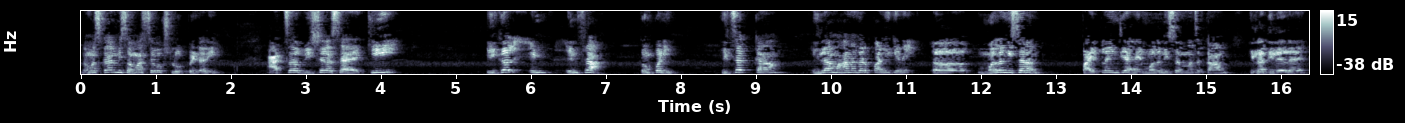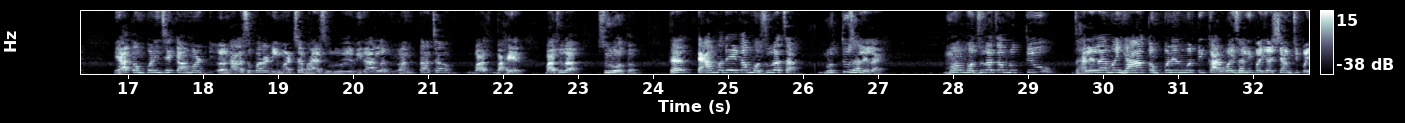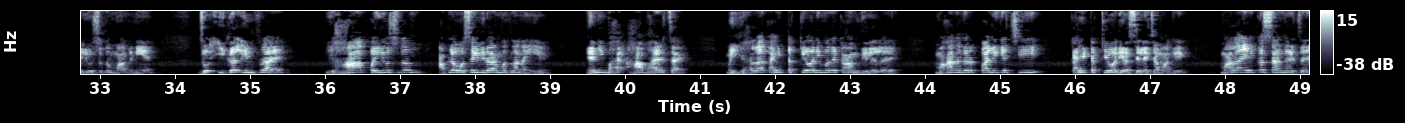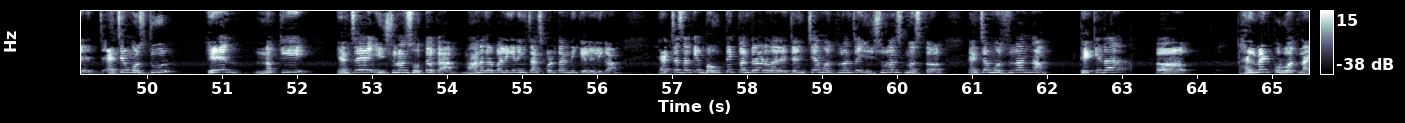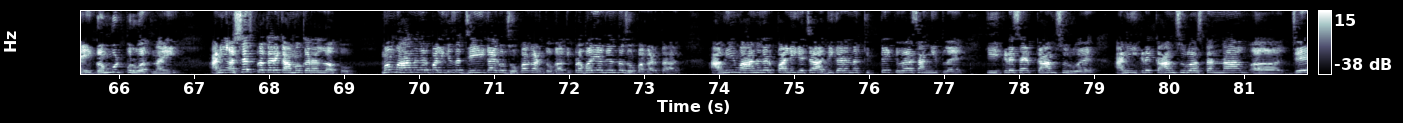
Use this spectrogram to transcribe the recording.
नमस्कार मी समाजसेवक श्लोक पेंडारी आजचा विषय असा आहे की इगल इन इन्फ्रा कंपनी हिचं काम हिला महानगरपालिकेने मलनिसरण पाईपलाईन जी आहे मलनिसरणाचं काम हिला दिलेलं आहे. या कंपनीचे कामं नालासोपारा डीमार्टच्या बाहेर सुरू आहे विरारला विमानताच्या बा- बाहेर बाजूला सुरू होतं. तर त्यामध्ये एका मजुराचा मृत्यू झालेला आहे. मग मजुराचा मृत्यू झालेला आहे. मग ह्या कंपन्यांवरती कारवाई झाली पाहिजे अशी आमची पहिली गोष्ट तर मागणी आहे. जो इगल इन्फ्रा आहे हा पहिली गोष्ट तर आपल्या वसई विरार मधला नाहीये. यांनी हा बाहेरचा आहे. मग ह्याला काही टक्केवारीमध्ये काम दिलेलं आहे. महानगरपालिकेची काही टक्केवारी असेल याच्या मागे. मला एकच सांगायचं आहे याचे मजदूर हे नक्की यांचे इन्शुरन्स होतं का? महानगरपालिकेने ही चाचपडताळणी केलेली का? ह्याच्यासारखे बहुतेक कंत्राटदार आहे ज्यांच्या मजदुरांचं इन्शुरन्स नसतं यांच्या मजदुरांना ठेकेदार हेल्मेट पुरवत नाही गमबूट पुरवत नाही आणि अशाच प्रकारे कामं करायला लावतो. मग महानगरपालिकेचा जेही काय झोपा काढतो का? की प्रभारी अभियंता झोपा काढतात? आम्ही महानगरपालिकेच्या अधिकाऱ्यांना कित्येक वेळा सांगितलंय की इकडे साहेब काम सुरू आहे आणि इकडे काम सुरू असताना जे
